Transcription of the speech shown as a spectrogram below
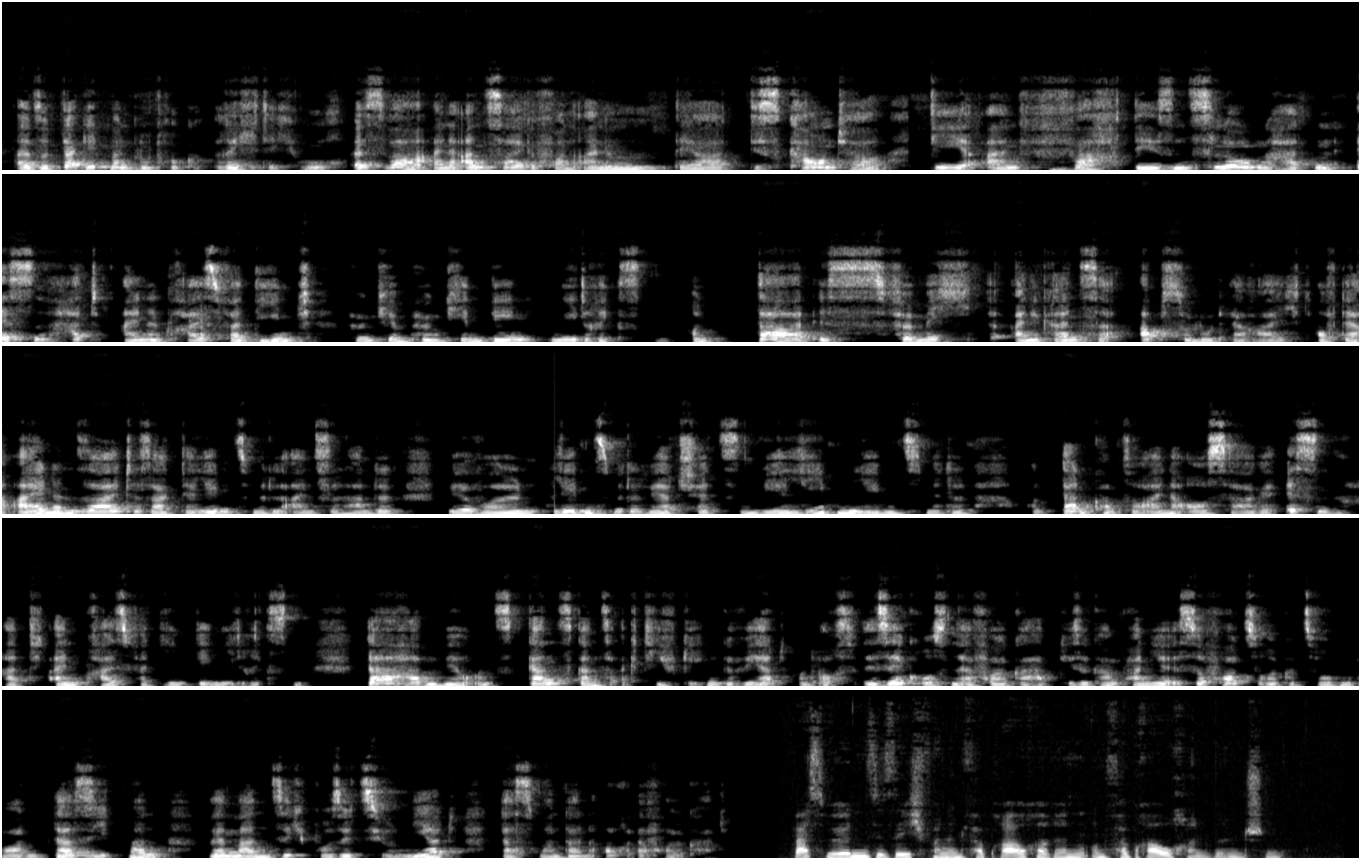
Also da geht mein Blutdruck richtig hoch. Es war eine Anzeige von einem der Discounter, die einfach diesen Slogan hatten, Essen hat einen Preis verdient. Pünktchen, Pünktchen, den niedrigsten. Und da ist für mich eine Grenze absolut erreicht. Auf der einen Seite sagt der Lebensmitteleinzelhandel, wir wollen Lebensmittel wertschätzen, wir lieben Lebensmittel und dann kommt so eine Aussage, Essen hat einen Preis verdient, den niedrigsten. Da haben wir uns ganz, ganz aktiv gegen gewehrt und auch sehr großen Erfolg gehabt. Diese Kampagne ist sofort zurückgezogen worden. Da sieht man, wenn man sich positioniert, dass man dann auch Erfolg hat. Was würden Sie sich von den Verbraucherinnen und Verbrauchern wünschen?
